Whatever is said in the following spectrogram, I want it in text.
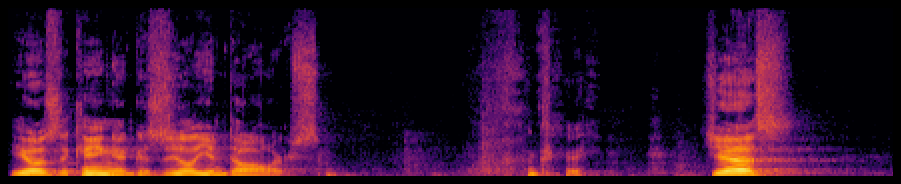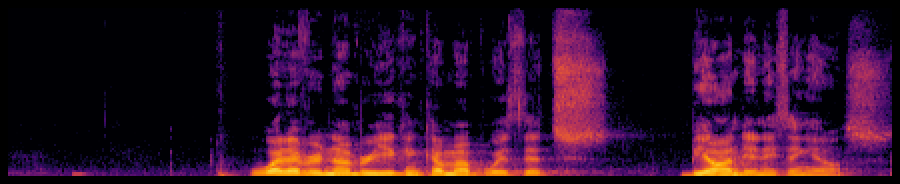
he owes the king a gazillion dollars. okay, just whatever number you can come up with that's beyond anything else.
